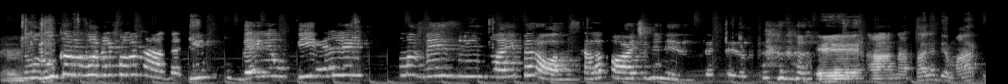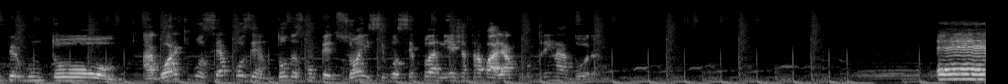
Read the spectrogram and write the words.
É. E o Luca eu não vou nem falar nada. E o Ben eu vi ele uma vez lá em Peró. Escala forte, menino, certeza. É, a Natália Demarco perguntou: agora que você aposentou das competições, se você planeja trabalhar como treinadora? É...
